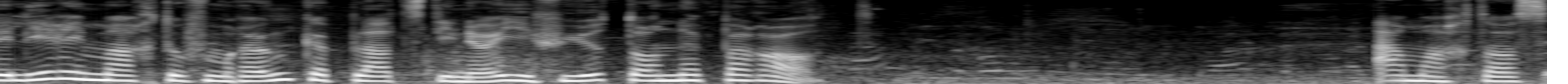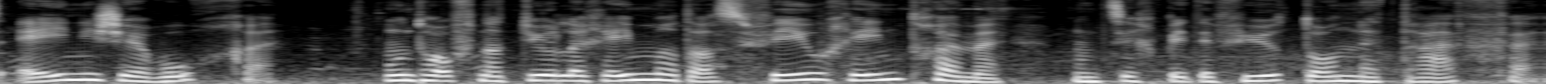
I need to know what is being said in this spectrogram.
Der Lirim macht auf dem Röntgenplatz die neue Feuertonne parat. Er macht das einmal in der Woche und hofft natürlich immer, dass viele Kinder kommen und sich bei der Feuertonne treffen.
